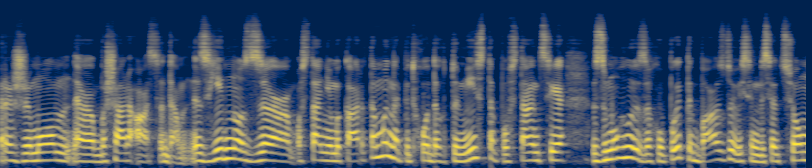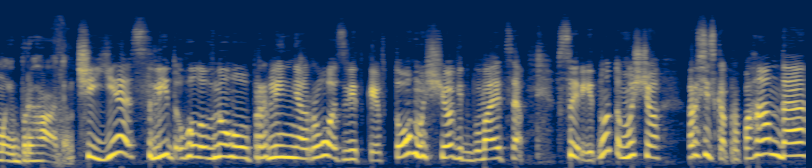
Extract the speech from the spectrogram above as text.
режиму е, Башара Асада. Згідно з останніми картами на підходах до міста, повстанці змогли захопити базу 87-ї бригади. Чи є слід головного управління розвідки в тому, що відбувається в Сирії? Ну тому що російська пропаганда,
